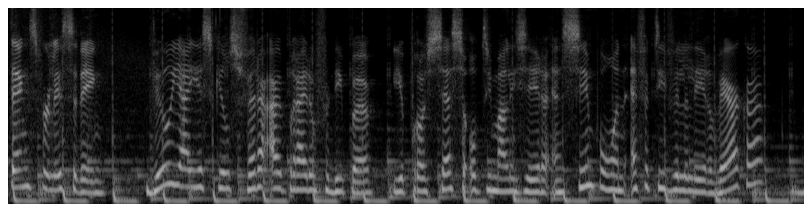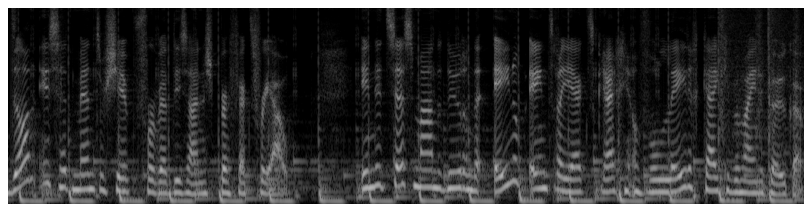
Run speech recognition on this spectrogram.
Thanks for listening. Wil jij je skills verder uitbreiden of verdiepen, je processen optimaliseren en simpel en effectief willen leren werken? Dan is het mentorship voor webdesigners perfect voor jou. In dit zes maanden durende één op één traject krijg je een volledig kijkje bij mij in de keuken.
